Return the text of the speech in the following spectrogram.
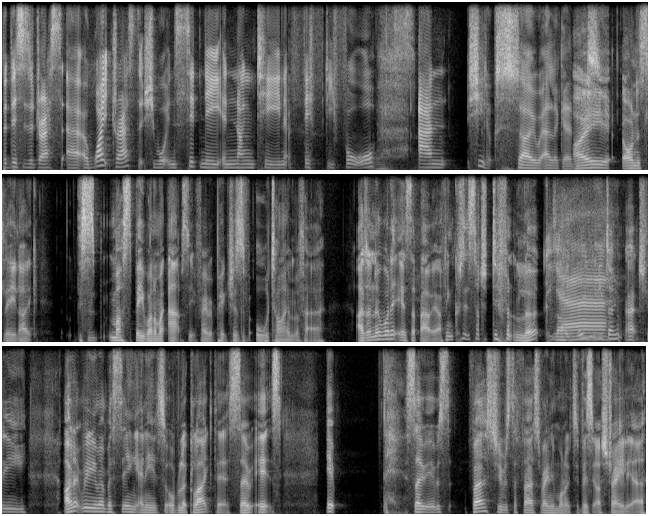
But this is a dress, uh, a white dress that she wore in Sydney in 1954, and she looks so elegant. I honestly like this is must be one of my absolute favorite pictures of all time of her. I don't know what it is about it. I think because it's such a different look. Like, Yeah. really, you don't actually. I don't really remember seeing any sort of look like this. So it's it. So it was first. She was the first reigning monarch to visit Australia.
